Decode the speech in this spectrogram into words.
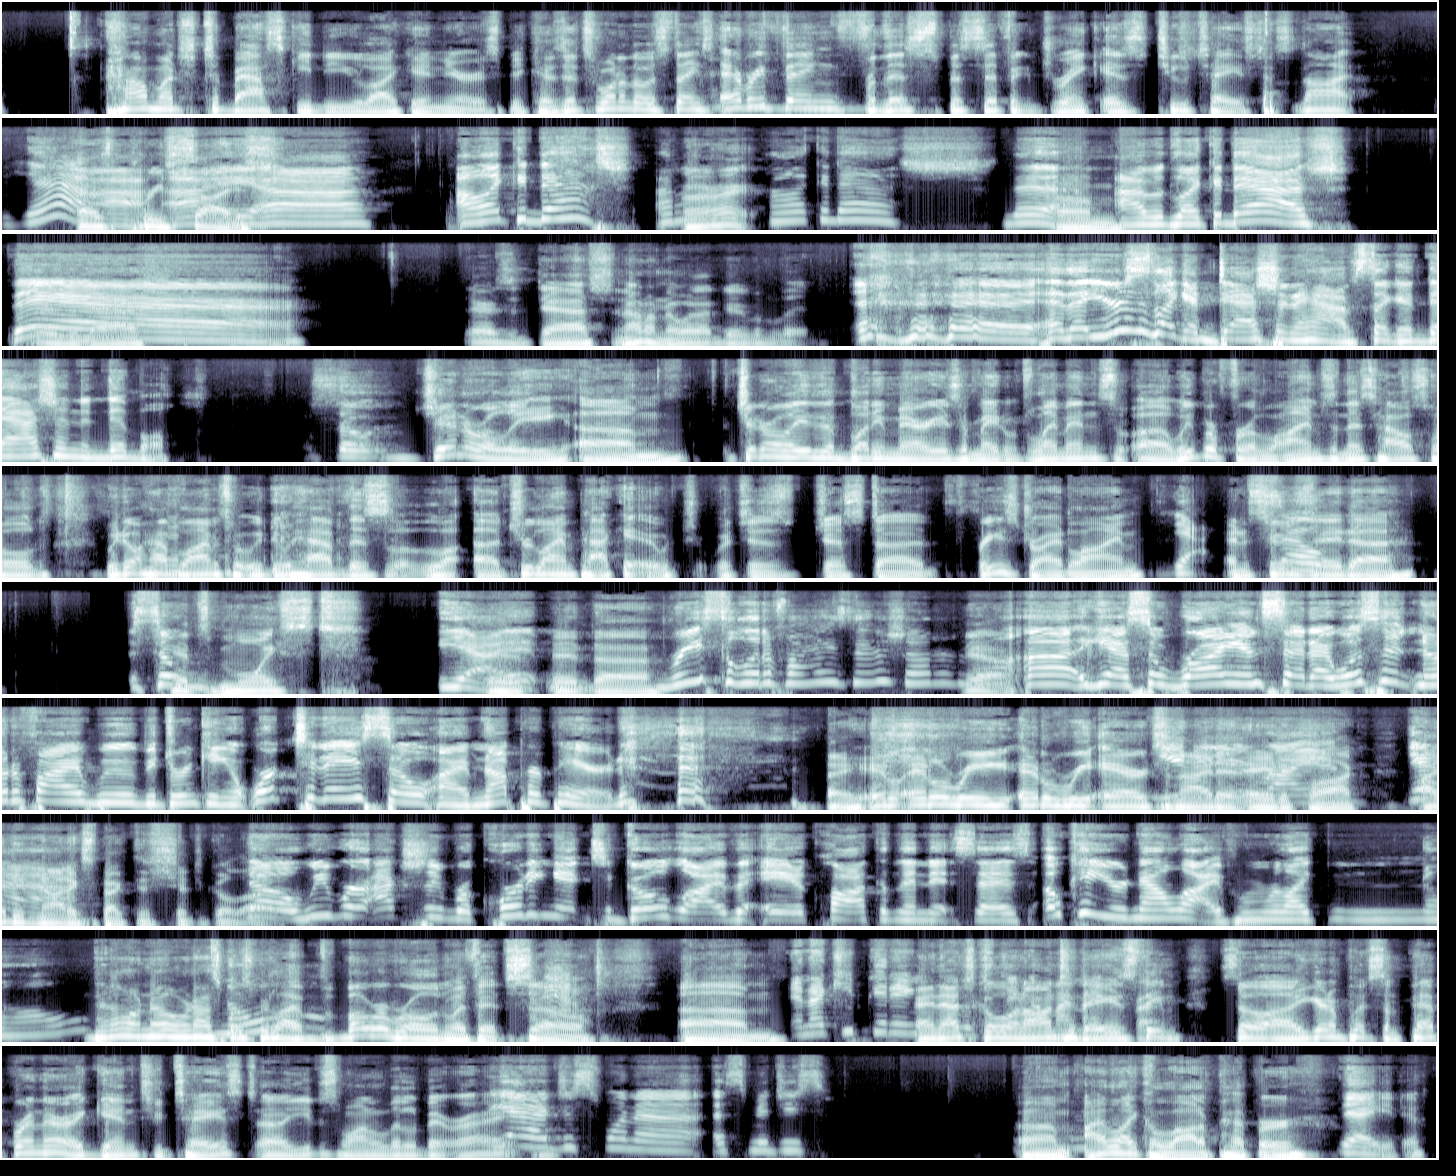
how much tabasco do you like in yours because it's one of those things everything for this specific drink is to taste it's not Yeah, As precise. I, uh, I like a dash. I don't All I like a dash. There, Um, I would like a dash. There's a There. there's a dash and i don't know what i did with lid and that yours is like a dash and a half. It's like a dash and a dibble. So generally, um, generally the Bloody Marys are made with lemons. Uh, we prefer limes in this household. We don't have limes, but we do have this uh, True Lime packet, which, which is just uh, freeze dried lime. Yeah. And as soon So- as it uh, So gets moist, yeah, it, it, it uh, re-solidifies ish. I don't know. Yeah. Uh, yeah. So Ryan said I wasn't notified we would be drinking at work today, so I'm not prepared. hey, it'll it'll re it'll re air tonight at eight Ryan. o'clock. I did not expect this shit to go live. no, we were actually recording it to go live at eight o'clock, and then it says, "Okay, you're now live," and we're like, "No." no, no, we're not supposed to be live, but we're rolling with it. So, um, And I keep getting and that's going on today's microphone. theme. So uh, you're gonna put some pepper in there again to taste. Uh, you just want a little bit, right? Yeah, I just want a, a smidgies. Um, I like a lot of pepper Yeah, you do.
